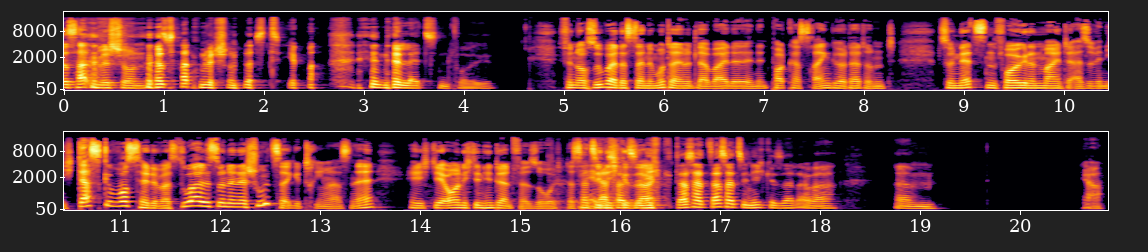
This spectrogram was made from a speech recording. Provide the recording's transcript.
Das hatten wir schon. Das hatten wir schon das Thema in der letzten Folge. Ich finde auch super, dass deine Mutter mittlerweile in den Podcast reingehört hat und zur letzten Folge dann meinte, also wenn ich das gewusst hätte, was du alles so in der Schulzeit getrieben hast, ne, hätte ich dir auch nicht den Hintern versohlt. Das hat Nee, sie das nicht gesagt. nicht, das, hat, das hat sie nicht gesagt, aber ähm, ja,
